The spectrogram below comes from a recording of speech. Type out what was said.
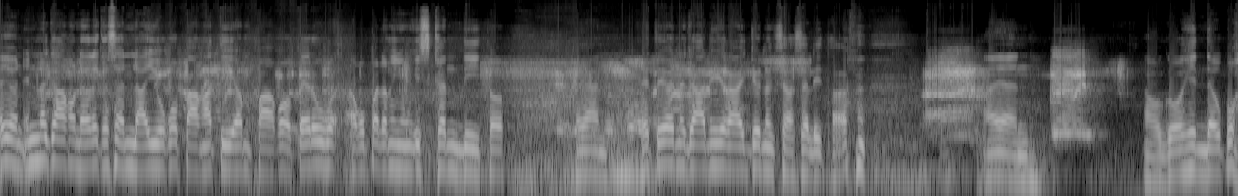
ayun, inalaga ako na rin kasi ang layo ko, pangatian pa ako. Pero ako pa lang yung iskan dito. Ayan. Ito yun, nag-ano yung radyo, nagsasalita. Ayan. Oh, go ahead daw po.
